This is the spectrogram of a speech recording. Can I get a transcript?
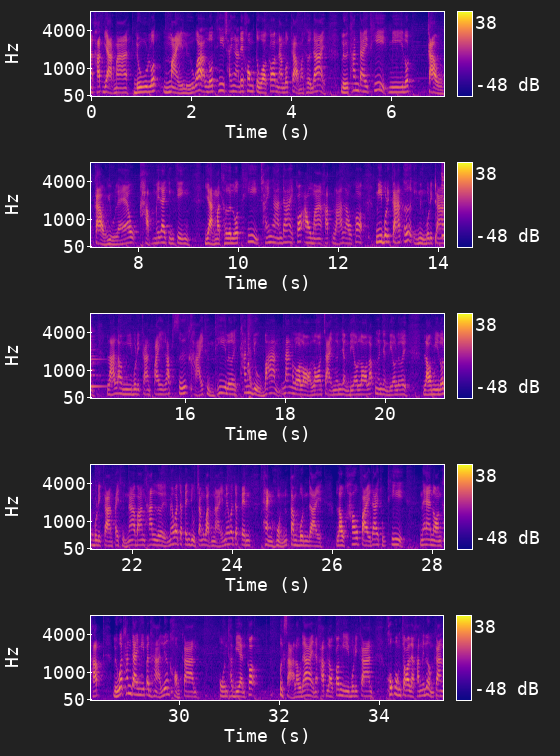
นะครับอยากมาดูรถใหม่ หรือว่ารถที่ใช้งานได้คล่องตัวก็นำรถเก่ามาเทิร์นได้ หรือท่านใดที่มีรถ เก่าเก่าอยู่แล้ว ขับไม่ได้จริง ๆ อยากมาเทิร์นรถที่ใช้งานได้ก็เอามาครับ ร้านเราก็มีบริการเอออีกหนึ่งบริการ ร้านเรามีบริการไปรับซื้อขายถึงที่เลย ท่านอยู่บ้านนั่งรอรอรอจ่ายเงินอย่างเดียวรอรับเงินอย่างเดียวเลย เรามีรถบริการไปถึงหน้าบ้านท่านเลย ไม่ว่าจะเป็นอยู่จังหวัดไหน ไม่ว่าจะเป็นแห่งหนตำบลใด เราเข้าไปได้ทุกที่แน่นอนครับ หรือว่าท่านใดมีปัญหาเรื่องของการโอนทะเบียนก็ ปรึกษาเราได้นะครับเราก็มีบริการครบวงจรแหละครับในเรื่องของการ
